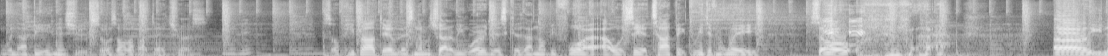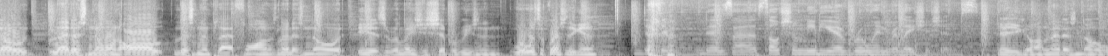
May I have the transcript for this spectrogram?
would not be an issue. So it's all about that trust. So people out there listening, I'm gonna try to reword this because I know before I, I would say a topic three different ways. So, uh, you know, let us know on all listening platforms. Let us know is a relationship a reason? What was the question again? does, it, does uh, social media ruin relationships? There you go, and let us know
